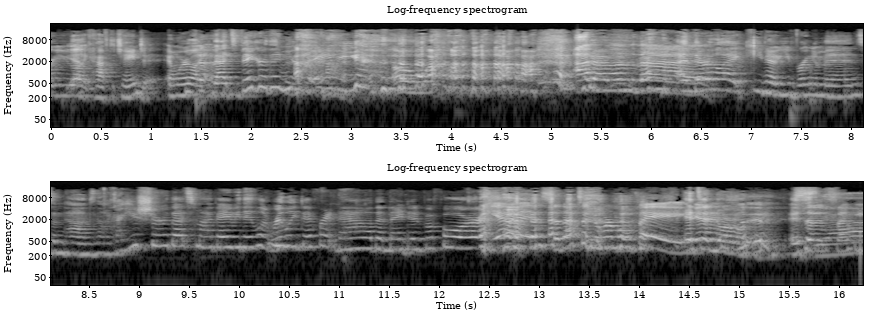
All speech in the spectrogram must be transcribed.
before you Yeah. like have to change it and we're like that's bigger than your baby Oh wow! I love that. And they're like, you bring them in sometimes, and they're like, "Are you sure that's my baby? They look really different now than they did before." yes, so that's a normal thing. It's a normal thing. It's- so it's yeah. so You, know,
